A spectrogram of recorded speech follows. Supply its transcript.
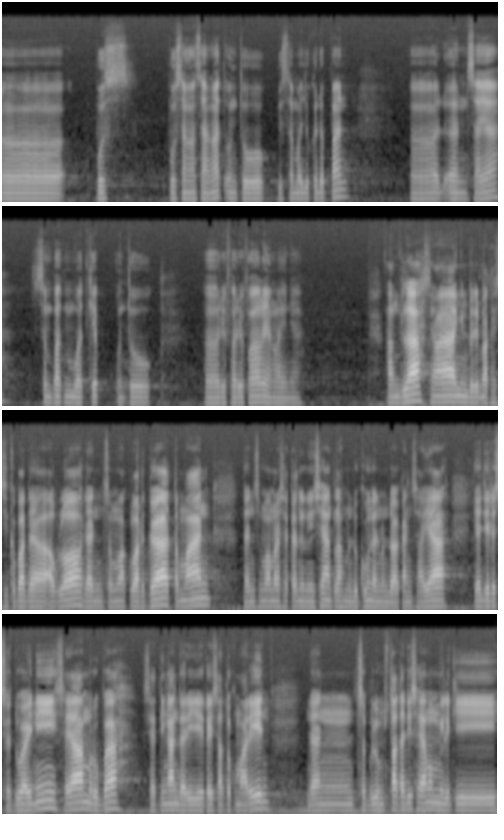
uh, push push sangat-sangat untuk bisa maju ke depan uh, dan saya sempat membuat gap untuk rival-rival uh, yang lainnya. Alhamdulillah saya ingin berterima kasih kepada Allah dan semua keluarga, teman, dan semua masyarakat Indonesia yang telah mendukung dan mendoakan saya. Ya di race kedua ini saya merubah settingan dari race satu kemarin dan sebelum start tadi saya memiliki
